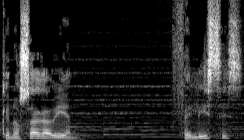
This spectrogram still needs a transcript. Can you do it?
Que nos haga bien, felices,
